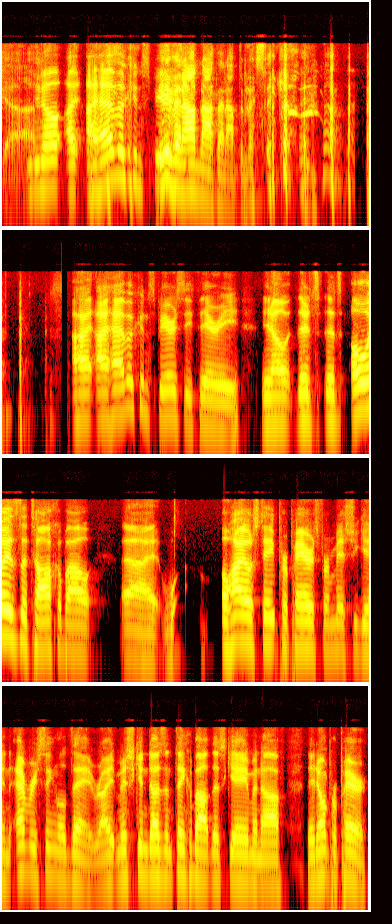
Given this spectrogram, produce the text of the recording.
god. You know, I, I have a conspiracy. Even I'm not that optimistic. I, I have a conspiracy theory. You know, there's there's always the talk about uh, Ohio State prepares for Michigan every single day, right? Michigan doesn't think about this game enough. They don't prepare.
